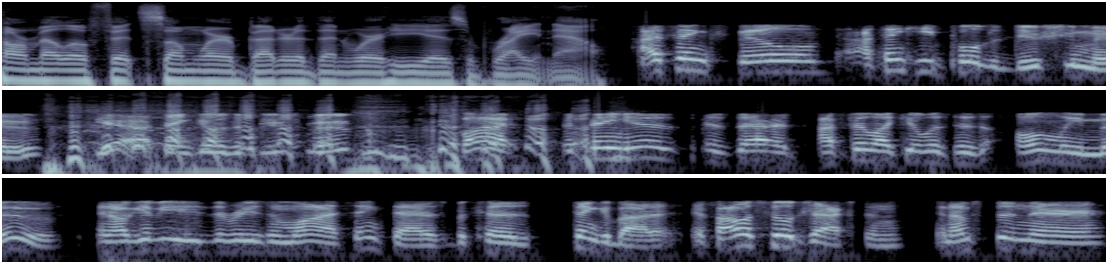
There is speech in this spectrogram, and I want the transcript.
Carmelo fits somewhere better than where he is right now? I think Phil. I think he pulled a douchey move. Yeah, I think it was a douche move. But the thing is, is that I feel like it was his only move, and I'll give you the reason why I think that is because think about it. If I was Phil Jackson and I'm sitting there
